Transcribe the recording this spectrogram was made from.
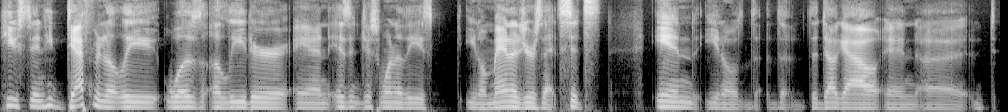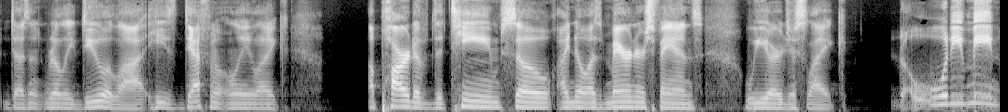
Houston. He definitely was a leader and isn't just one of these you know managers that sits in you know the the, the dugout and uh, doesn't really do a lot. He's definitely like a part of the team. So I know as Mariners fans, we are just like, what do you mean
